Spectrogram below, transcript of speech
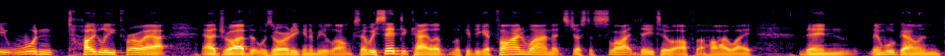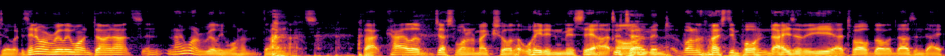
it wouldn't totally throw out our drive that was already going to be long? So we said to Caleb, "Look, if you could find one that's just a slight detour off the highway." Then, then we'll go and do it. Does anyone really want donuts? And no one really wanted the donuts, but Caleb just wanted to make sure that we didn't miss out Determined. on one of the most important days of the year, twelve dollar dozen day.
